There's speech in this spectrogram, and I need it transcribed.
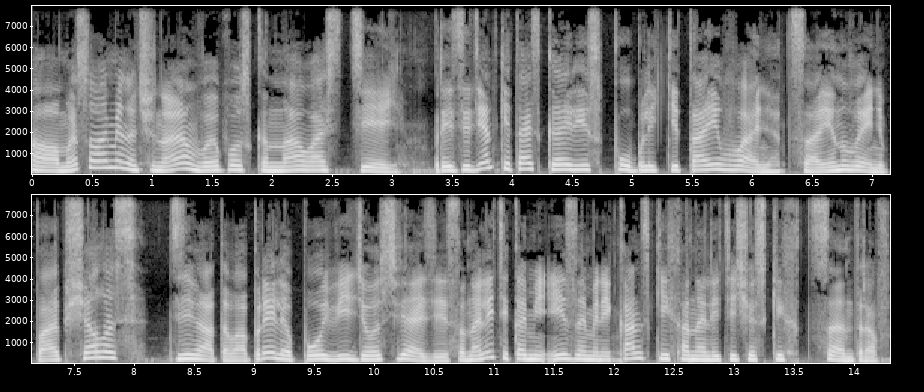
А мы с вами начинаем выпуск новостей. Президент Китайской республики Тайвань Цай Инвэнь пообщалась 9 апреля по видеосвязи с аналитиками из американских аналитических центров,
